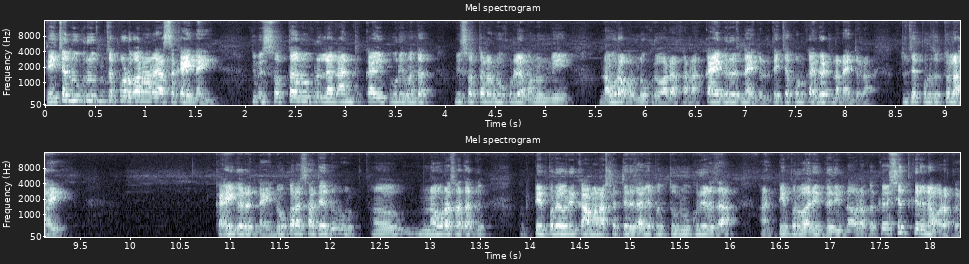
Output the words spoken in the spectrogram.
त्याच्या नोकरीवर तुमचं पोट भरणार आहे असं काही नाही. तुम्ही स्वतः नोकरी लागा आणि काही पुरी म्हणतात मी स्वतःला नोकरीला म्हणून मी नवरा पण नोकरीवाला करणार काय गरज नाही तुला त्याच्याकडून काय भेटणार नाही तुला. तुझ्या पुढचं तुला आहे. काही गरज नाही. नोकरा साध्या नवरा साधा टेंपररी कामाला असला तरी झाले पण तू नोकरीला जा आणि टेंपररी गरीब नवरा कर किंवा शेतकरी नवरा कर.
